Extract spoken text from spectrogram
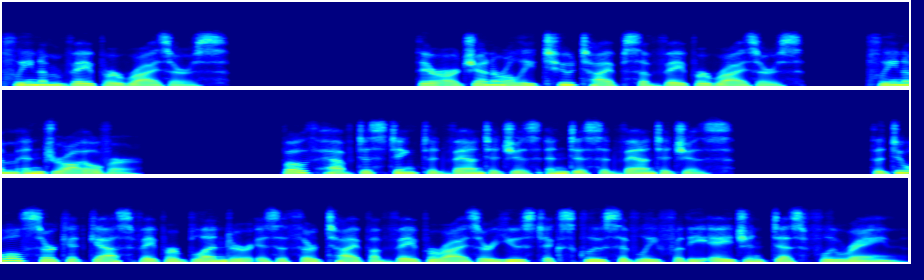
Plenum vaporizers There are generally two types of vaporizers, plenum and drawover. Both have distinct advantages and disadvantages. The dual-circuit gas vapor blender is a third type of vaporizer used exclusively for the agent desflurane.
